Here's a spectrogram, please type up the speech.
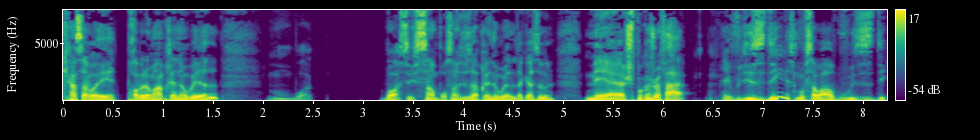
quand ça va être. Probablement après Noël. Bon, c'est 100% juste après Noël, la. Mais je sais pas quoi je vais faire. Avez-vous des idées? Laissez-moi savoir vos idées.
